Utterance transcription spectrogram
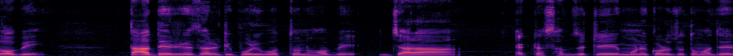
তবে তাদের রেজাল্টই পরিবর্তন হবে যারা একটা সাবজেক্টে মনে করো যে তোমাদের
